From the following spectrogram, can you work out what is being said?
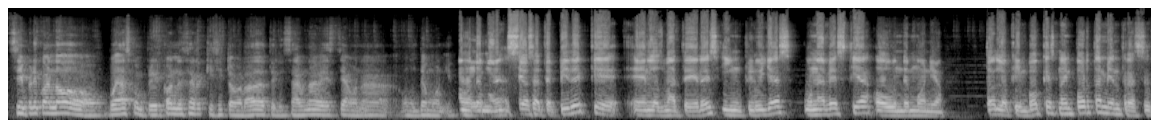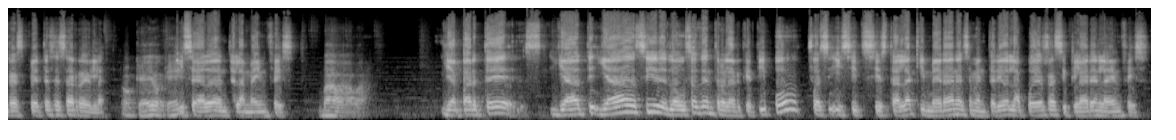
Siempre y cuando puedas cumplir con ese requisito, ¿verdad? De utilizar una bestia o una, un demonio. O un demonio. Sí, o sea, te pide que en los materiales incluyas una bestia o un demonio. Todo lo que invoques no importa mientras respetes esa regla Ok, ok. y sea durante la main phase. Va, va, va. Y aparte, ya, ya si lo usas dentro del arquetipo, pues y si, si está la quimera en el cementerio, la puedes reciclar en la end phase.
